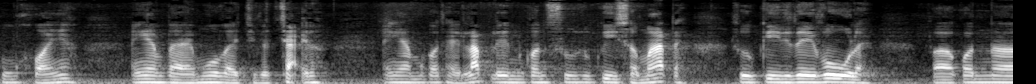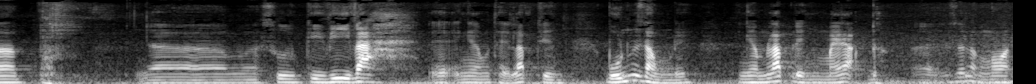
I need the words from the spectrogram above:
không khói nhá. Anh em về mua về chỉ việc chạy thôi anh em có thể lắp lên con Suzuki Smart này Suzuki Revo này và con uh, uh, Suzuki Viva. Đấy, anh em có thể lắp trên bốn cái dòng đấy. Anh em lắp lên máy lặn được. Đấy, rất là ngon.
